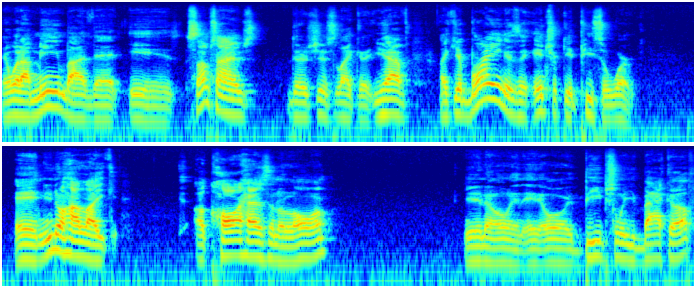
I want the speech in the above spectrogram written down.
And what I mean by that is sometimes there's just like a you have like your brain is an intricate piece of work. And you know how like a car has an alarm you know, and, and or it beeps when you back up.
